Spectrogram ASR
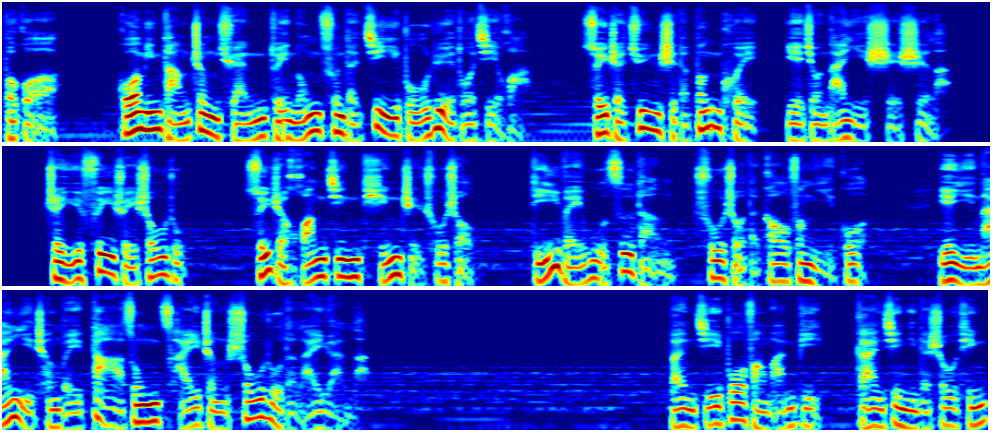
不过。国民党政权对农村的进一步掠夺计划，随着军事的崩溃，也就难以实施了。至于非税收入，随着黄金停止出售、敌伪物资等出售的高峰已过，也已难以成为大宗财政收入的来源了。本集播放完毕，感谢您的收听，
